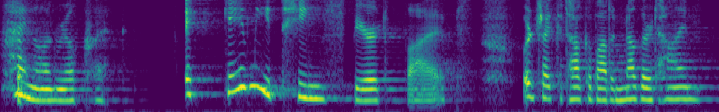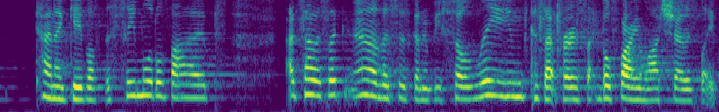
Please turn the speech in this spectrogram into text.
Hang on, real quick. Gave me teen spirit vibes, which I could talk about another time. Kind of gave off the same little vibes. And so I was like, oh, this is going to be so lame. Because at first, like, before I watched I was like,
